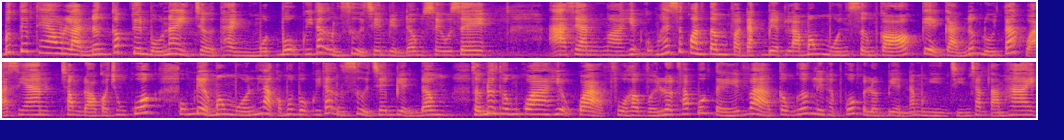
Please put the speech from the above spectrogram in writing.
Bước tiếp theo là nâng cấp tuyên bố này trở thành một bộ quy tắc ứng xử trên Biển Đông COC. ASEAN à, hiện cũng hết sức quan tâm và đặc biệt là mong muốn sớm có, kể cả nước đối tác của ASEAN, trong đó có Trung Quốc, cũng đều mong muốn là có một bộ quy tắc ứng xử trên Biển Đông sớm được thông qua hiệu quả phù hợp với luật pháp quốc tế và Công ước Liên Hợp Quốc về luật biển năm 1982.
